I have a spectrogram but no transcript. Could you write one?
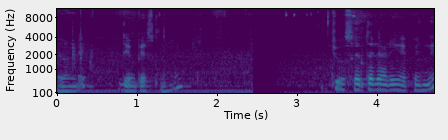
ఇదండి దింపేసుకున్నాం. జ్యూస్ అయితే రెడీ అయిపోయింది.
